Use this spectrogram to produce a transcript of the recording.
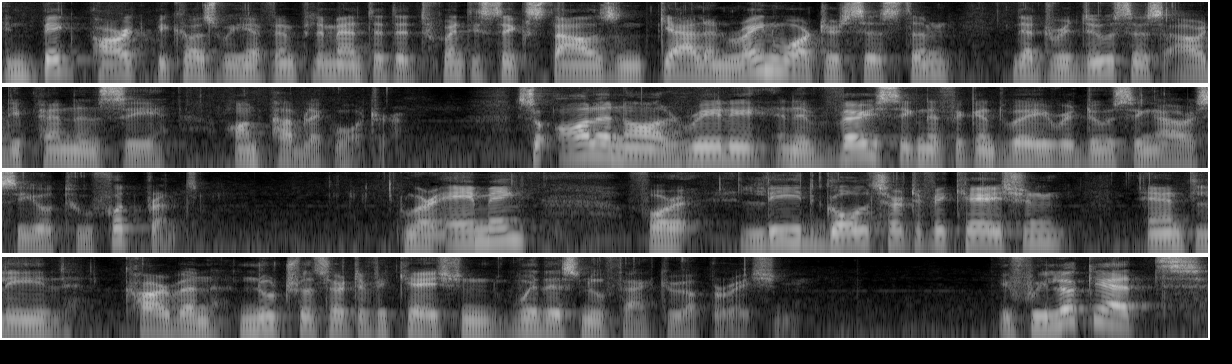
in big part because we have implemented a 26,000 gallon rainwater system that reduces our dependency on public water. So, all in all, really in a very significant way, reducing our CO2 footprint. We're aiming for LEED Gold certification and LEED Carbon Neutral certification with this new factory operation. If we look at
